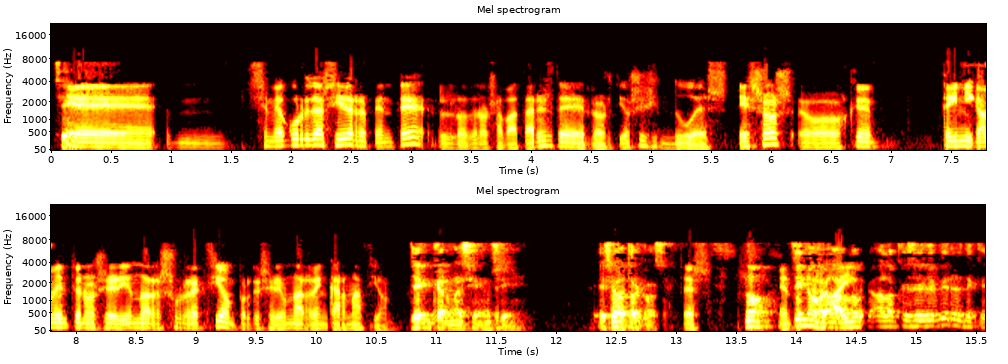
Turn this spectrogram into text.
Sí. Eh, mm, se me ha ocurrido así de repente lo de los avatares de los dioses hindúes. Esos, o es que técnicamente no sería una resurrección, porque sería una reencarnación. De encarnación, sí. Esa es otra cosa. No, sí, Entonces, no, a, ahí- lo, a lo que se refiere es de que,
